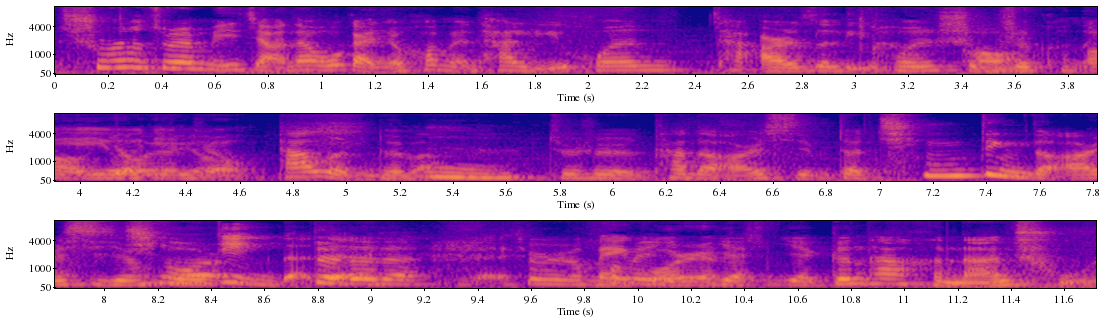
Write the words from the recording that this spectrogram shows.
书上虽然没讲，但我感觉后面他离婚，他儿子离婚是不是哦可能也哦有点这种？Helen 对吧？嗯，就是他的儿媳妇，叫钦定的儿媳妇钦，定的，对对对，就是美国人也也跟他很难处。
